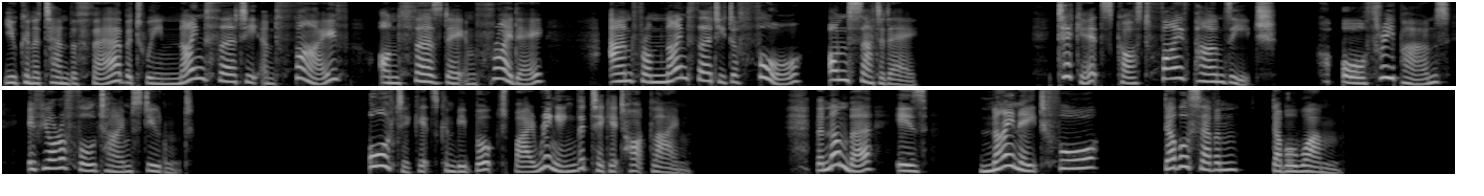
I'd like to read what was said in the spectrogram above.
You can attend the fair between 9.30 and 5 on Thursday and Friday and from 9.30 to 4 on Saturday. Tickets cost £5 each, or £3 if you're a full-time student. All tickets can be booked by ringing the ticket hotline. The number is 984 7711.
